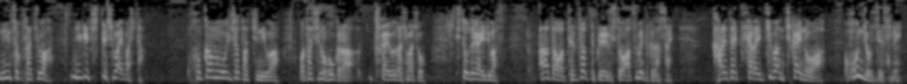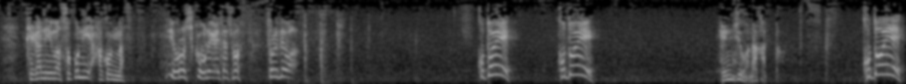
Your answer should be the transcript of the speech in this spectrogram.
人足たちは逃げ散ってしまいました。他のお医者たちには私の方から使いを出しましょう。人手がいります。あなたは手伝ってくれる人を集めてください。枯れ滝から一番近いのは本庄寺ですね。怪我人はそこに運びます。よろしくお願いいたします。それでは琴江琴江返事はなかった。琴江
